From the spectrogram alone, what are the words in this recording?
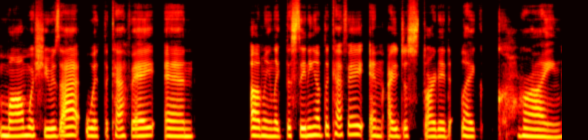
mom where she was at with the cafe and I mean like the seating of the cafe and I just started like crying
